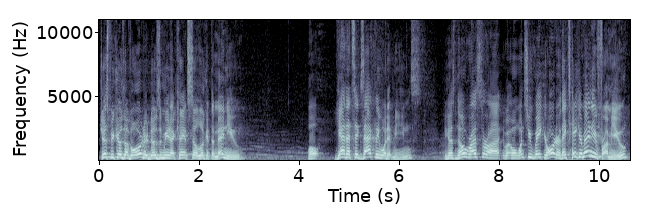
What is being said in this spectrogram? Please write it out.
just because I've ordered doesn't mean I can't still look at the menu. Well, yeah, that's exactly what it means. Because no restaurant, once you make your order, they take your menu from you.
